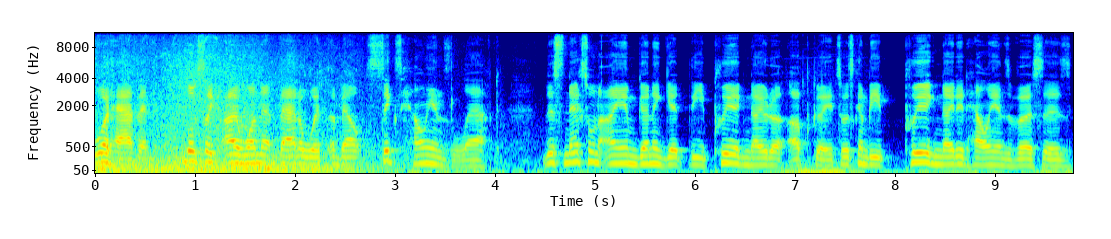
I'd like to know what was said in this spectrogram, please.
what happened. Looks like I won that battle with about 6 Hellions left. This next one I am going to get the pre-igniter upgrade. So it's going to be pre-ignited Hellions versus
